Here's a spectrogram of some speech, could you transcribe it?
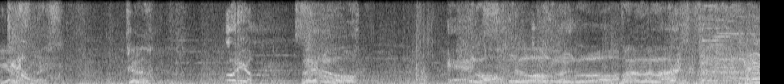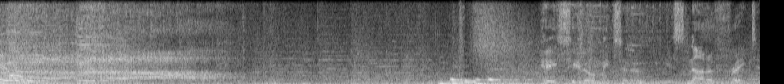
Useless! KO! Heishiro Mitsurugi is not afraid to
